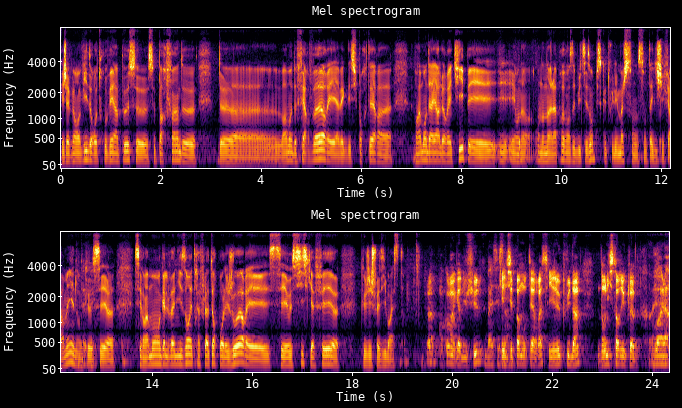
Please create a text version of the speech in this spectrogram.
et j'avais envie de retrouver un peu ce, parfum de vraiment de ferveur et avec des supporters vraiment derrière leur équipe. Et, on, on, en a la preuve en ce début de saison, puisque tous les matchs sont, sont à guichet fermé. Donc c'est c'est vraiment galvanisant et très flatteur pour les joueurs et c'est aussi ce qui a fait euh, que j'ai choisi Brest. Encore un gars du Sud bah, qui ne s'est pas monté à Brest, il y en a eu plus d'un dans l'histoire du club. Voilà.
